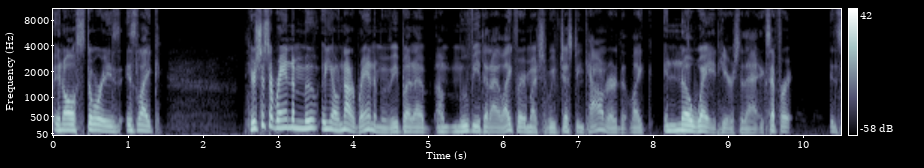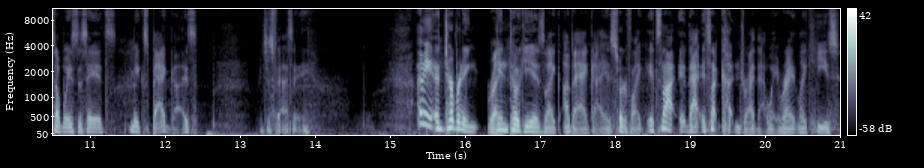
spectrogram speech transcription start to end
in all stories is like here's just a random movie, you know, not a random movie, but a, a movie that I like very much that we've just encountered that like in no way adheres to that, except for in some ways to say it's makes bad guys, which is fascinating. I mean, interpreting Right. Gintoki as like a bad guy is sort of like it's not that it's not cut and dry that way, right? Like he's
